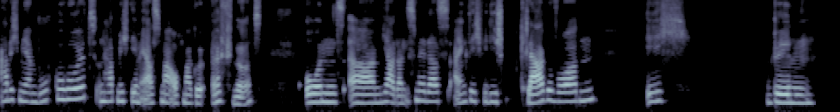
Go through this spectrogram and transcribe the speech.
habe ich mir ein Buch geholt und habe mich dem erstmal auch mal geöffnet. Und ähm, ja, dann ist mir das eigentlich wie die klar geworden. Ich bin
